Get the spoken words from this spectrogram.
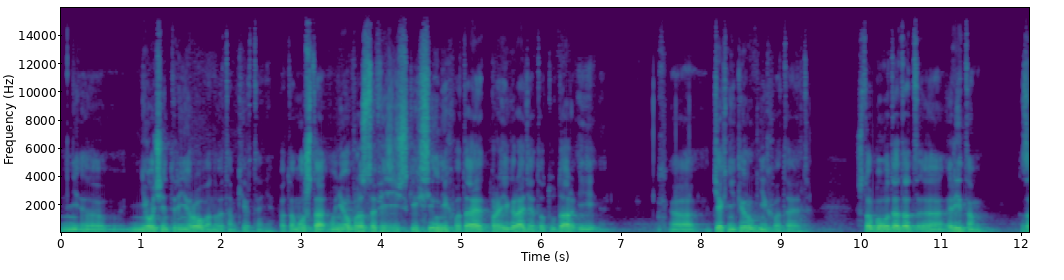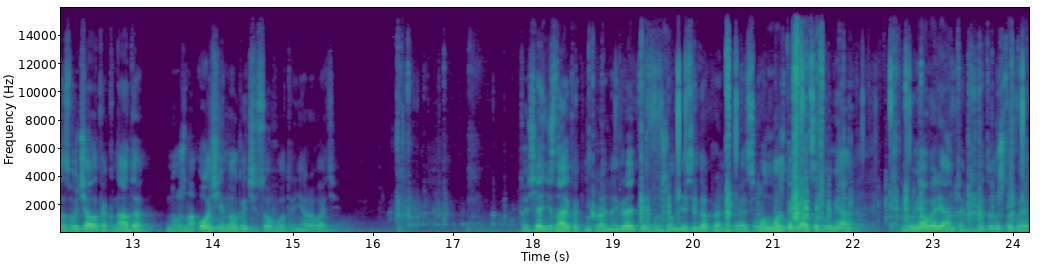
э, не очень тренирован в этом киртане, потому что у него просто физических сил не хватает проиграть этот удар и э, техники рук не хватает. Чтобы вот этот э, ритм зазвучал как надо, нужно очень много часов его тренировать. То есть я не знаю, как неправильно играть, потому что он мне всегда правильно играется. Он может играться двумя, двумя вариантами, для того, чтобы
